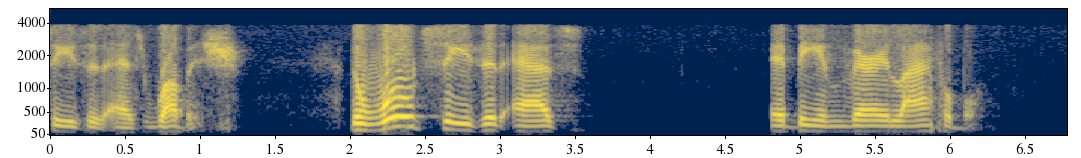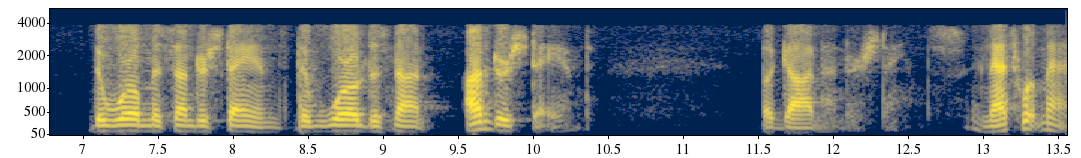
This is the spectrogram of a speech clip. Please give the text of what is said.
sees it as rubbish the world sees it as it being very laughable. The world misunderstands. The world does not understand. But God understands. And that's what matters.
